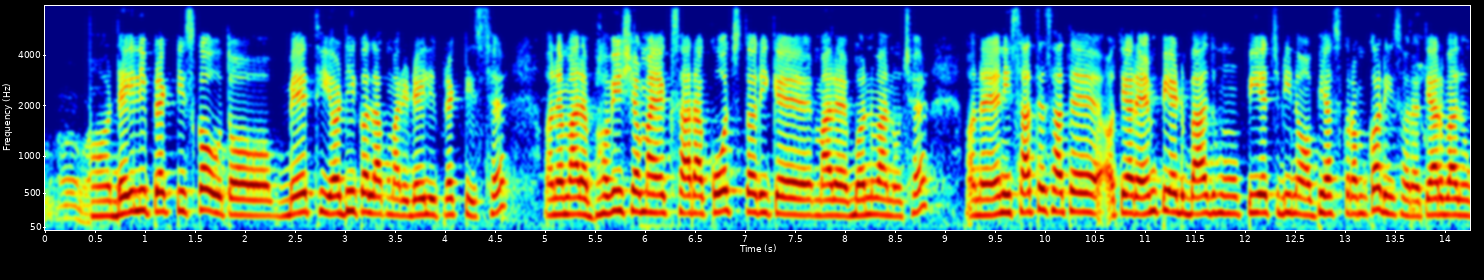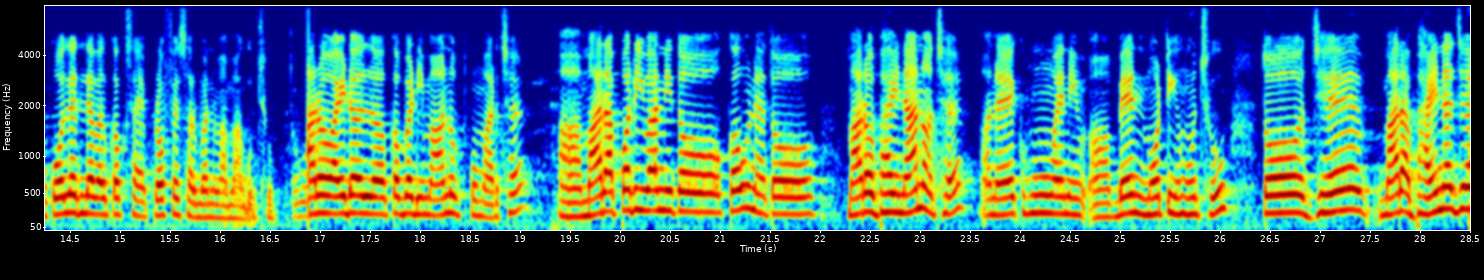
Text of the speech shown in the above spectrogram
ડેઈલી પ્રેક્ટિસ કહું તો બેથી અઢી કલાક મારી ડેઈલી પ્રેક્ટિસ છે. અને મારે ભવિષ્યમાં એક સારા કોચ તરીકે મારે બનવાનું છે. અને એની સાથે સાથે અત્યારે એમપીએડ બાદ હું પીએચડીનો અભ્યાસક્રમ કરીશ અને ત્યારબાદ હું કોલેજ લેવલ કક્ષાએ પ્રોફેસર બનવા માગું છું. મારો આઈડલ કબડ્ડીમાં અનુપ કુમાર છે. મારા પરિવારની તો કહું ને તો મારો ભાઈ નાનો છે અને એક હું એની બેન મોટી હું છું, તો જે મારા ભાઈને જે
